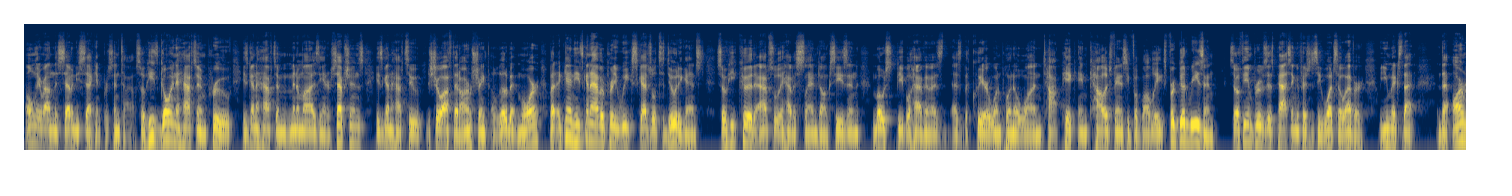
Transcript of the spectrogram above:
only around the 72nd percentile. So he's going to have to improve. He's going to have to minimize the interceptions. He's going to have to show off that arm strength a little bit more. But again, he's going to have a pretty weak schedule to do it against. So he could absolutely have a slam dunk season. Most people have him as, as the clear 1.01 top pick in college fantasy football leagues for good reason. So if he improves his passing efficiency whatsoever, you mix that that arm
